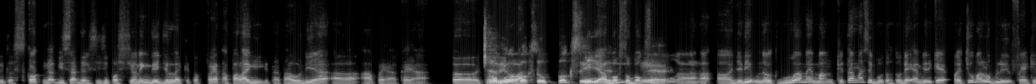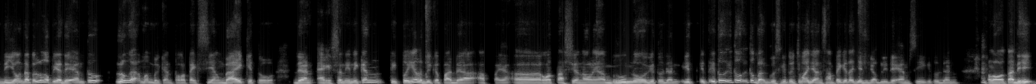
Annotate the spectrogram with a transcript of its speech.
gitu. Scott nggak bisa dari sisi positioning dia jelek gitu. Fred apalagi kita tahu dia uh, apa ya kayak uh, lah. box to box sih. Iya, box to box yeah. semua. Hmm. Uh, uh, jadi menurut gua memang kita masih butuh tuh DM. Jadi kayak percuma lu beli Frankie De Jong tapi lu gak punya DM tuh lu nggak memberikan proteksi yang baik gitu. Dan Erikson ini kan tipenya lebih kepada apa ya? Uh, rotasionalnya Bruno gitu dan it, it, itu itu itu bagus gitu. Cuma jangan sampai kita jadi nggak beli DM sih gitu. Dan kalau tadi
